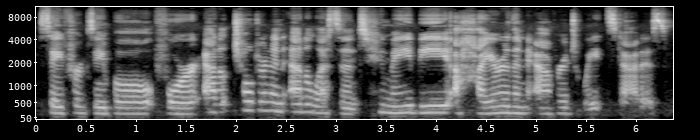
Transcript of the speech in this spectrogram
say, for example, for children and adolescents who may be a higher than average weight status,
